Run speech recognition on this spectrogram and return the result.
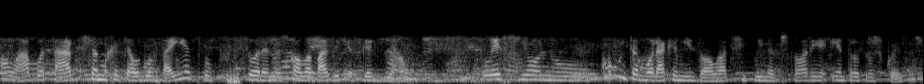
Olá, boa tarde. Chamo-me Raquel Gouveia, sou professora na Escola Básica de Gavião. Leciono com muito amor à camisola, à disciplina de História, entre outras coisas.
